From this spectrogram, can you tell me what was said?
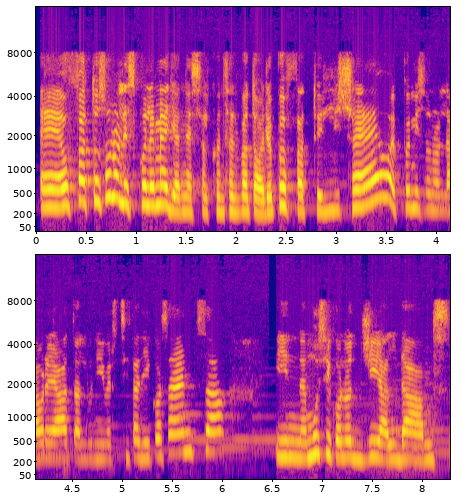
Eh, ho fatto solo le scuole medie annesse al conservatorio, poi ho fatto il liceo e poi mi sono laureata all'Università di Cosenza in musicologia al DAMS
